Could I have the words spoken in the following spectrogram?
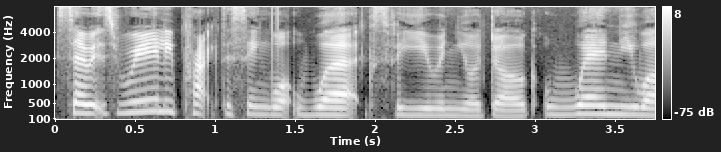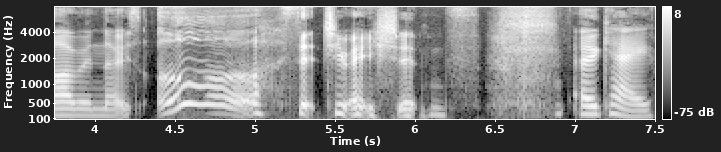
So it's really practicing what works for you and your dog when you are in those oh situations. Okay.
